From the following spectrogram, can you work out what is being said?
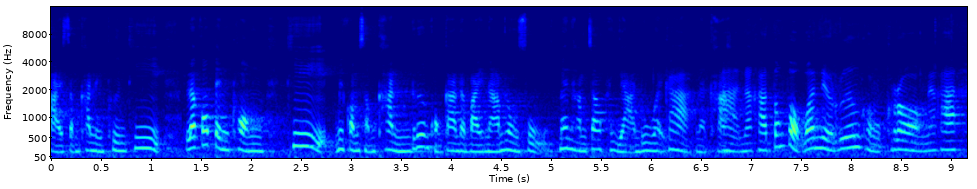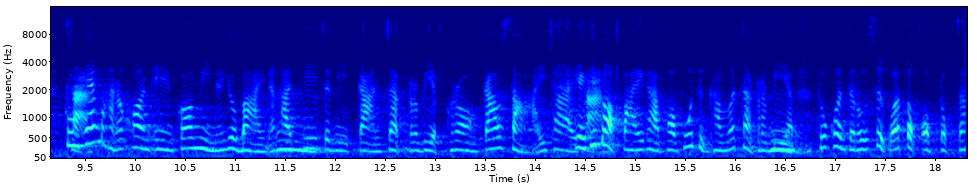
สายสำคัญในพื้นที่ แล้วก็เป็นคลองที่มีความสำคัญเรื่องของการระบายน้ำลงสู่แม่น้ำเจ้าพระยาด้วยค่ะนะคะอ่านะคะ ต้องบอกว่าในเรื่องของคลองนะคะกรุงเทพมหานครเองก็มีนโยบายนะคะอืมที่จะมีการจัดระเบียบคลองเก้าสายใช่อย่างที่ค่ะบอกไปค่ะ พอพูดถึงคำว่าจัดระเบียบอืมทุกคนจะรู้สึกว่าตกอกตกใจ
